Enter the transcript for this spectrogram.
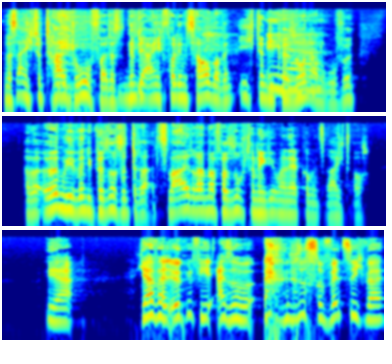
Und das ist eigentlich total doof, weil das nimmt ja eigentlich voll den Zauber, wenn ich dann die Ja. Person anrufe. Aber irgendwie, wenn die Person so drei, zwei, dreimal versucht, dann denke ich irgendwann, ja komm, jetzt reicht's auch. Ja. Ja, weil irgendwie, also, das ist so witzig, weil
